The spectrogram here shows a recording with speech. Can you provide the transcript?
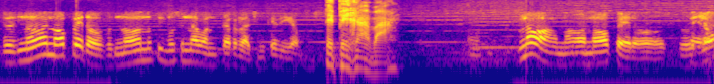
pues no, no, pero no, no tuvimos una bonita relación que digamos. ¿Te pegaba? No, no, no, pero, pero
